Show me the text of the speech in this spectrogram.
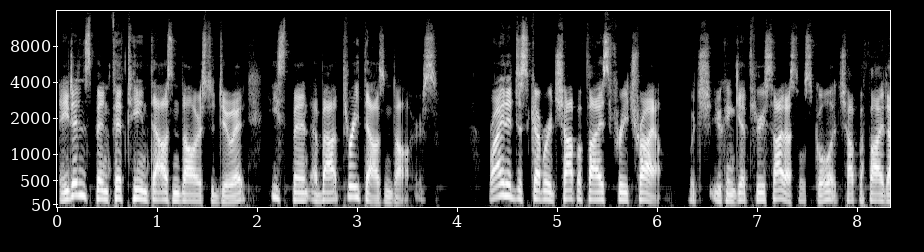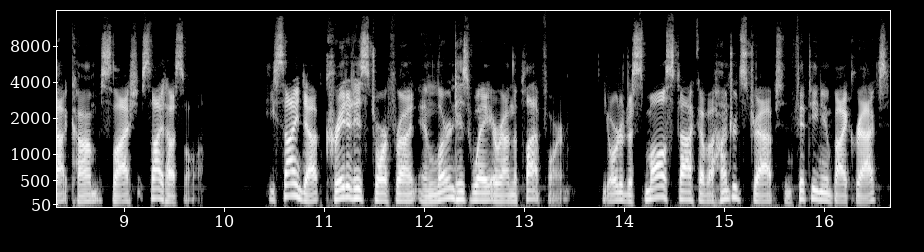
And he didn't spend $15,000 to do it, he spent about $3,000. Ryan had discovered Shopify's free trial, which you can get through Side Hustle School at shopify.com slash side hustle. He signed up, created his storefront, and learned his way around the platform. He ordered a small stock of 100 straps and 50 new bike racks,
